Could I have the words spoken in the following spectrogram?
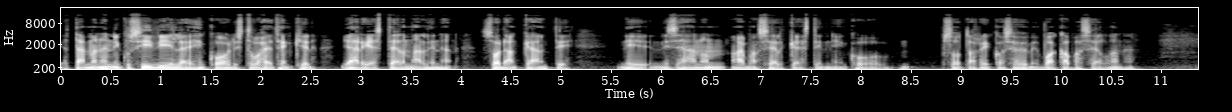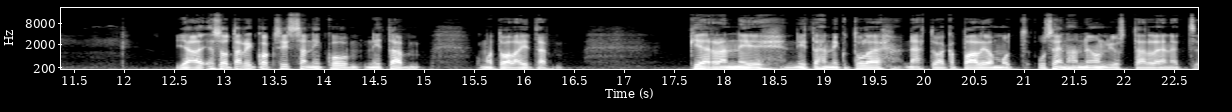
ja tämmöinen niin kuin siviileihin kohdistuva etenkin järjestelmällinen sodankäynti, niin, niin sehän on aivan selkeästi niin kuin sotarikos ja hyvin vakava sellainen. Ja, ja sotarikoksissa niin kuin niitä, kun mä tuolla itse kierrän, niin niitähän niin kuin tulee nähtyä aika paljon, mutta useinhan ne on just tälleen, että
